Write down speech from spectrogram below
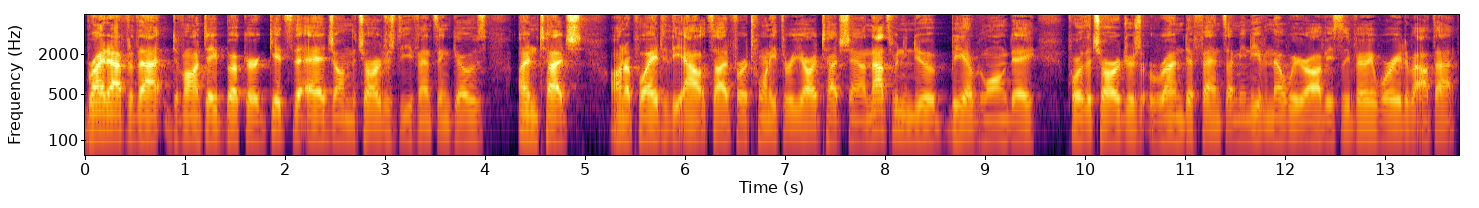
Right after that, Devontae Booker gets the edge on the Chargers defense and goes untouched on a play to the outside for a 23 yard touchdown. That's when you knew it would be a long day for the Chargers' run defense. I mean, even though we were obviously very worried about that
